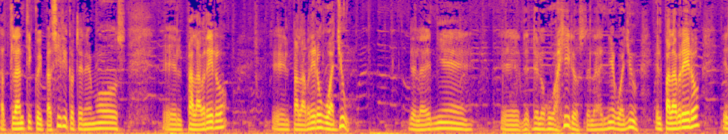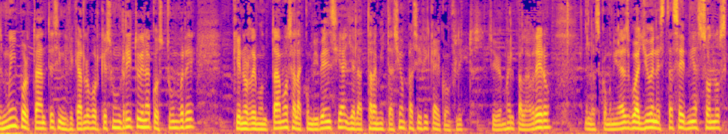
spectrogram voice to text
Atlántico y Pacífico. Tenemos el palabrero, el palabrero guayú, de la etnia eh, de, de los guajiros, de la etnia guayú. El palabrero es muy importante significarlo porque es un rito y una costumbre que nos remontamos a la convivencia y a la tramitación pacífica de conflictos. Si vemos el palabrero, en las comunidades guayú, en estas etnias, son los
